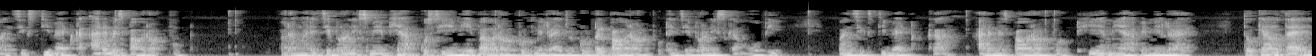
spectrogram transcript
160 वैट का आरएमएस पावर आउटपुट और हमारे जेब्रॉनिक्स में भी आपको सेम ही पावर आउटपुट मिल रहा है, जो टोटल पावर आउटपुट है जेब्रॉनिक्स का, वो भी 160 वैट का आरएमएस पावर आउटपुट ही हमें यहाँ पे मिल रहा है। तो क्या होता है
